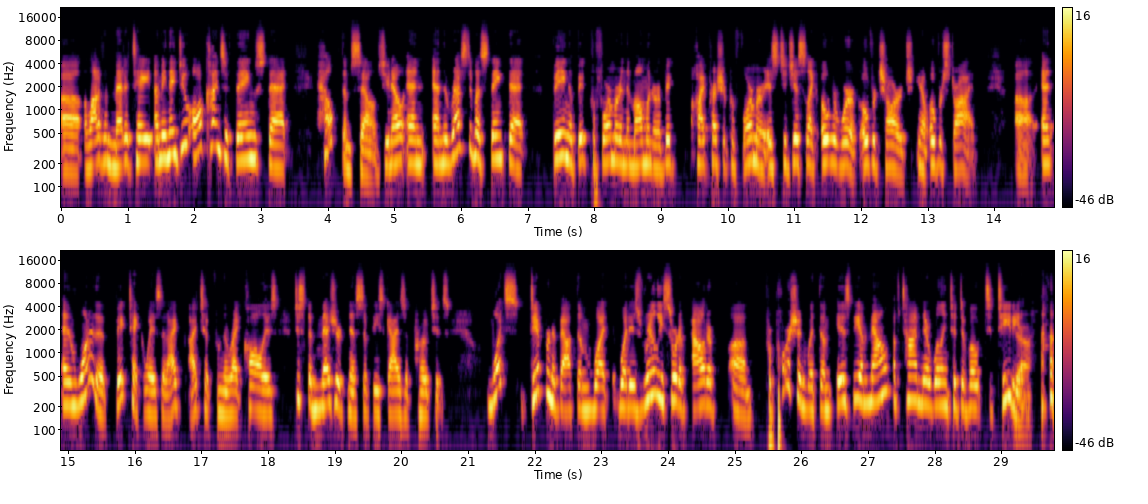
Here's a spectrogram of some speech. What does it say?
Uh, a lot of them meditate. I mean, they do all kinds of things that help themselves, you know. And and the rest of us think that being a big performer in the moment or a big high pressure performer is to just like overwork, overcharge, you know, overstrive. Uh, and and one of the big takeaways that I, I took from the right call is just the measuredness of these guys' approaches. What's different about them? What what is really sort of out of um, proportion with them is the amount of time they're willing to devote to tedium yeah.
